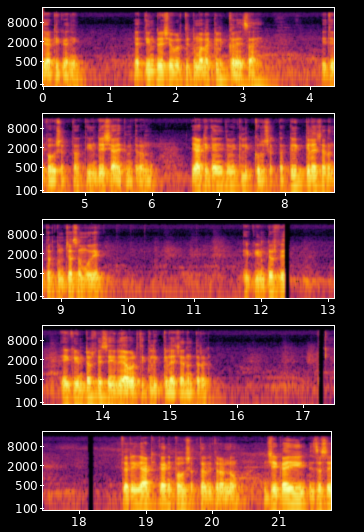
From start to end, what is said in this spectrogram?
या ठिकाणी या तीन रेषेवरती तुम्हाला क्लिक करायचं आहे. इथे पाहू शकता तीन रेषा आहेत मित्रांनो. या ठिकाणी तुम्ही क्लिक करू शकता. क्लिक केल्याच्यानंतर तुमच्यासमोर एक एक इंटरफेस एक इंटरफेस येईल यावरती क्लिक केल्याच्यानंतर. तर या ठिकाणी पाहू शकता मित्रांनो जे काही जसे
